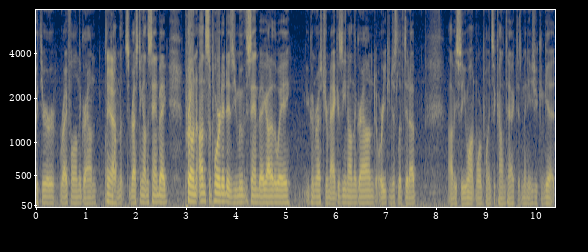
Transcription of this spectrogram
with your rifle on the ground, like Yeah. on the, it's resting on the sandbag. Prone unsupported is you move the sandbag out of the way. You can rest your magazine on the ground, or you can just lift it up. Obviously, you want more points of contact, as many as you can get,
